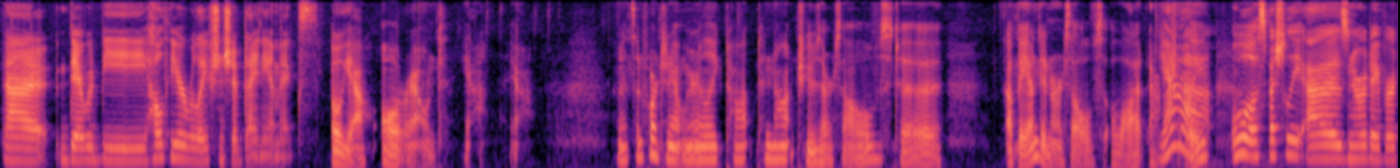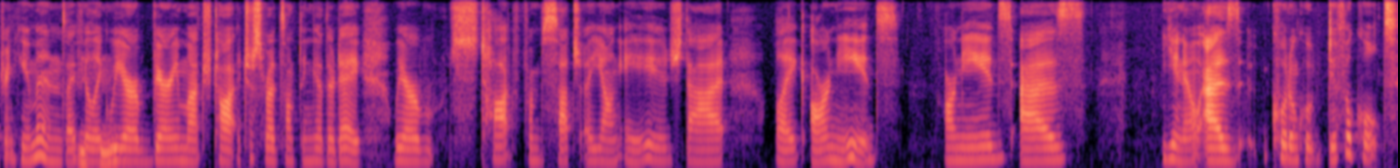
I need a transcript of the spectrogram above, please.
that there would be healthier relationship dynamics. Oh yeah, all around. Yeah, yeah. And it's unfortunate we're like taught to not choose ourselves, to abandon ourselves a lot. Actually, Yeah. Well, especially as neurodivergent humans, I feel like we mm-hmm. are very much taught. I just read something the other day. We are taught from such a young age that, like, our needs, our needs as, you know, as quote unquote difficult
